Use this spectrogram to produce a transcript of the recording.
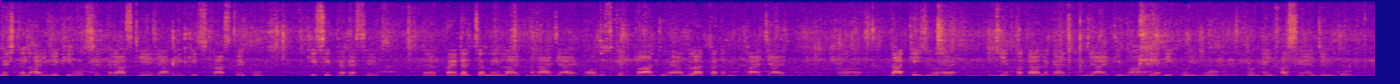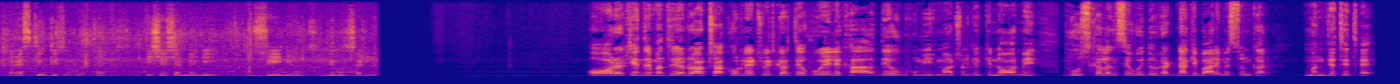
नेशनल हाईवे की ओर से प्रयास किए जा रहे हैं कि इस रास्ते को किसी तरह से पैदल चलने लायक बनाया जाए और उसके बाद जो है अगला कदम उठाया जाए ताकि जो है ये पता लगाया जाए कि वहाँ पे अभी कोई लोग तो नहीं फंसे हैं जिनको रेस्क्यू की ज़रूरत है। विशेषज्ञ जी न्यूज़ निगुलसरी और केंद्रीय मंत्री अनुराग ठाकुर ने ट्वीट करते हुए लिखा, देवभूमि हिमाचल के किन्नौर में भूस्खलन से हुई दुर्घटना के बारे में सुनकर मन व्यथित है।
